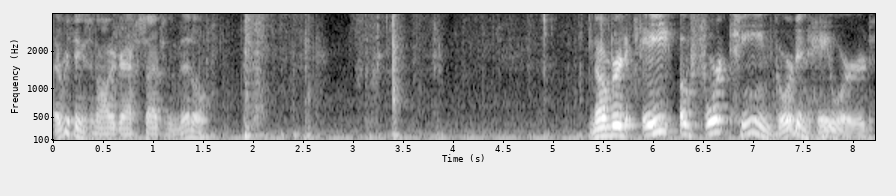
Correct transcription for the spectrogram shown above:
Everything's an autograph aside from the middle. Numbered 8 of 14, Gordon Hayward.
